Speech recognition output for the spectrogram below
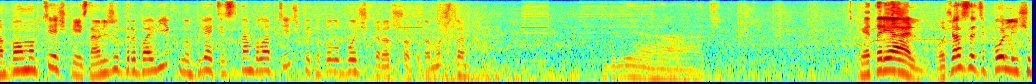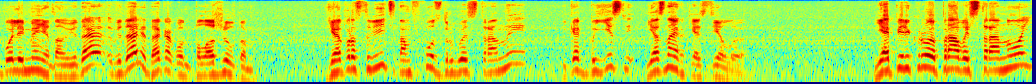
Там, по-моему, аптечка есть. Там лежит дробовик. Ну, блядь, если там была аптечка, это было бы очень хорошо, потому что... Блядь. Это реально. Вот сейчас, кстати, поле еще более-менее там вида- видали, да, как он положил там. Я просто, видите, там вход с другой стороны. И как бы если... Я знаю, как я сделаю. Я перекрою правой стороной,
